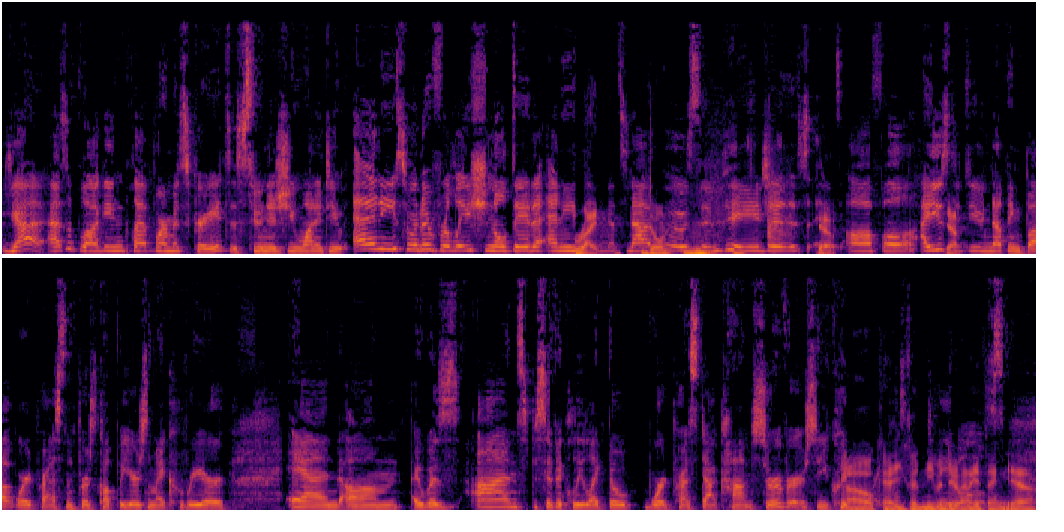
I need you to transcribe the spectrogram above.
Yeah, as a blogging platform, it's great. As soon as you want to do any sort of relational data, anything Right. that's not Don't- posts and pages, Yep. it's awful. I used Yep. to do nothing but WordPress in the first couple of years of my career, and um, I was on specifically like the WordPress.com server, so you couldn't. Oh, okay, you couldn't even do anything. Yeah.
